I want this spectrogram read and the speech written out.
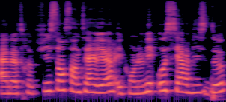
à notre puissance intérieure et qu'on le met au service d'eux,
